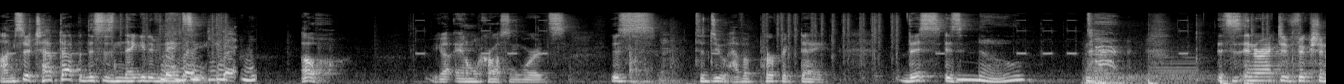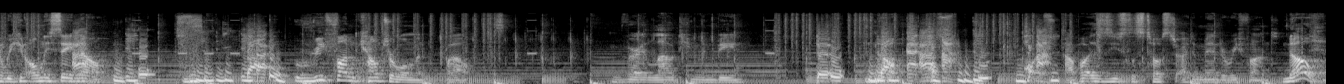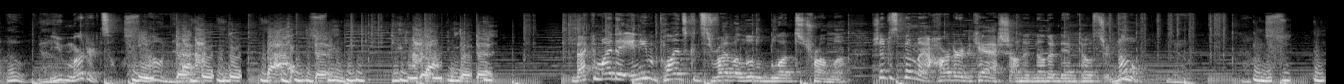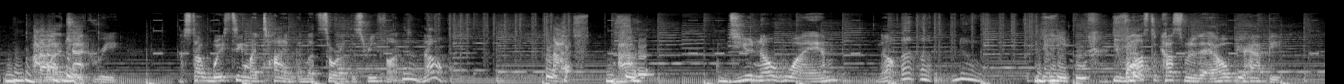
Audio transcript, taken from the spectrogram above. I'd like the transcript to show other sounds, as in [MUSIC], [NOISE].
I'm Sir Tap Tap, and this is Negative Nancy. Oh, we got Animal Crossing words. This to do. Have a perfect day. This is No. [LAUGHS] this is interactive fiction. We can only say no. Ah. Refund Counterwoman. Wow, very loud human being. No. Papa is a useless toaster. I demand a refund. No. Oh, no. You murdered someone. Oh no. Back in my day, any appliance could survive a little blunt trauma. Should have to spend my hard-earned cash on another damn toaster. No. No. Glad you agree. Now stop wasting my time and let's sort out this refund. No. Ah. Do you know who I am? No. Uh-uh, no. [LAUGHS] You've lost a customer today. I hope you're happy.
